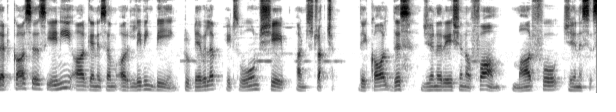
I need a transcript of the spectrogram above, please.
that causes any organism or living being to develop its own shape and structure. They call this generation of form morphogenesis.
